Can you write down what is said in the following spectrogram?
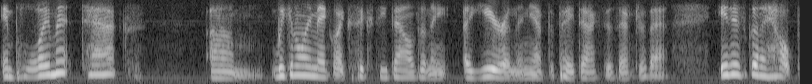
Employment tax. Um, we can only make like sixty thousand a, a year, and then you have to pay taxes after that. It is going to help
